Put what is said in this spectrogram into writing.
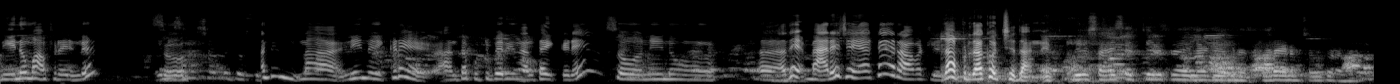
నేను మా ఫ్రెండ్ సో అంటే నా నేను ఇక్కడే అంతా పుట్టి పెరిగింది అంతా ఇక్కడే. సో నేను అదే మ్యారేజ్ అయ్యాక రావట్లేదు. అప్పుడు దాకా వచ్చేదాన్ని సాయి ఇలాంటి పారాయణం చదువుతారా?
